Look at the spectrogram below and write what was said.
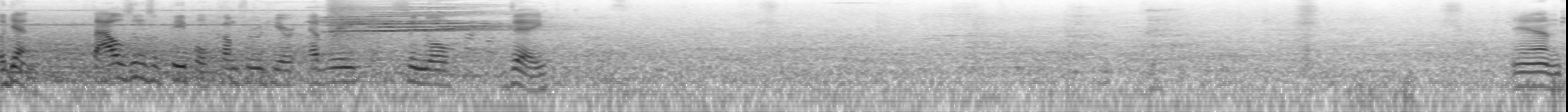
Again, thousands of people come through here every single day. And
